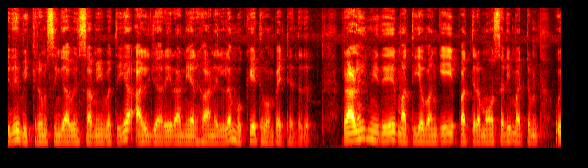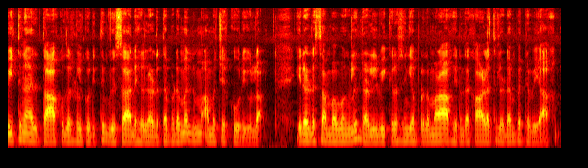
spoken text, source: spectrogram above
இது விக்ரமசிங்காவின் சமீபத்திய அல் ஜரீரா நேர்காணலில் முக்கியத்துவம் பெற்றிருந்தது. ரணில் மீது மத்திய வங்கி பத்திர மோசடி மற்றும் உயிர்த்தினாய தாக்குதல்கள் குறித்து விசாரணைகள் நடத்தப்படும் என்றும் அமைச்சர் கூறியுள்ளார். இரண்டு சம்பவங்களும் ரணில் விக்ரமசிங்க பிரதமராக இருந்த காலத்தில் இடம்பெற்றவையாகும்.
